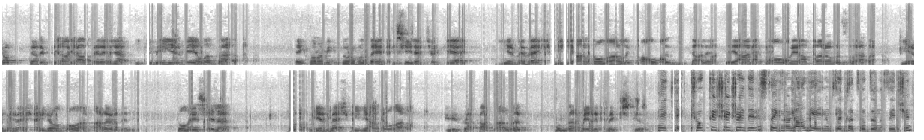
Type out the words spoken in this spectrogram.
Çok garip bir rakam vereceğim. 2020 yılında ekonomik durumun da etkisiyle Türkiye 25 milyar dolarlık altın ithal etti. Yani olmayan paramızla 25 milyon dolar para ödedik. Dolayısıyla bu 25 milyar dolar büyük rakamlardır. Bunları belirtmek istiyorum. Peki çok teşekkür ederiz Sayın Önal yayınımıza katıldığınız için.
